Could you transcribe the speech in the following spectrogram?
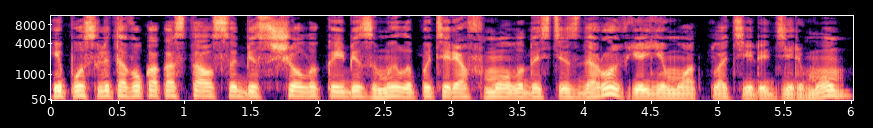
и после того, как остался без щелока и без мыла, потеряв молодость и здоровье, ему отплатили дерьмом.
